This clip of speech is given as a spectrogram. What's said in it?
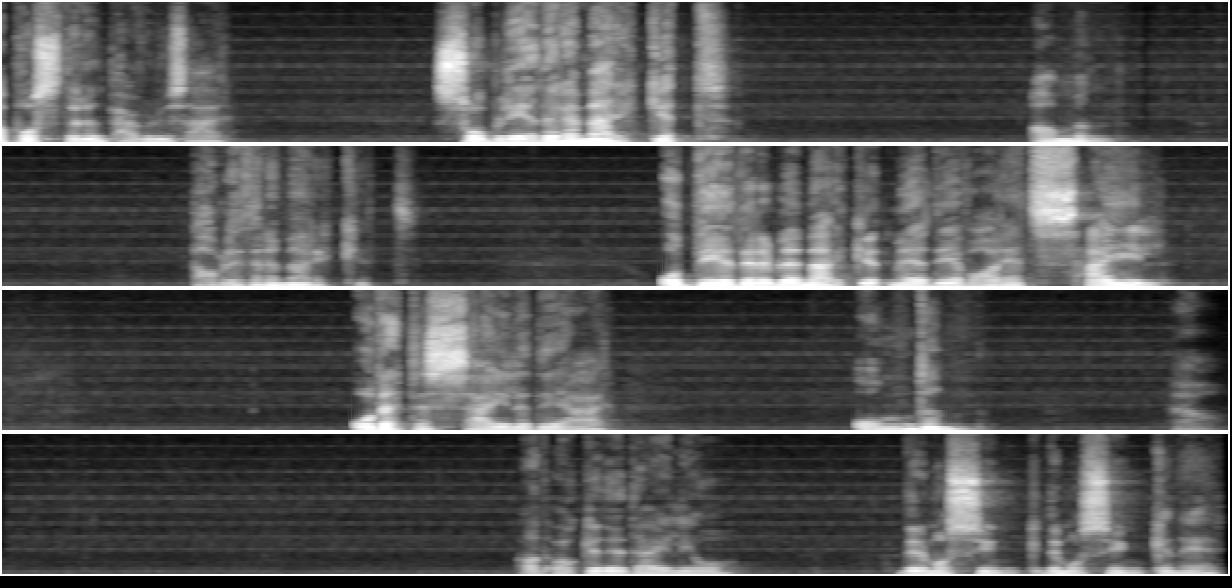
apostelen Paulus her, så ble dere merket. Amen. Da ble dere merket. Og det dere ble merket med, det var et seil. Og dette seilet, det er Ånden. Ja. ja var ikke det deilig òg? Det må synke ned.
